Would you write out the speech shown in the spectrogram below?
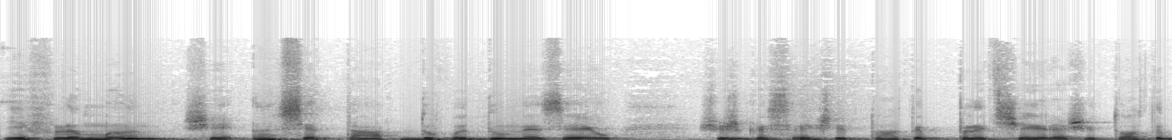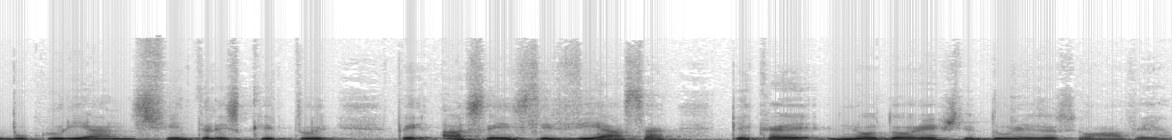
e flămând și e însetat după Dumnezeu, și își găsește toată plăcerea și toată bucuria în Sfintele Scripturi. Păi asta este viața pe care ne-o dorește Dumnezeu să o avem.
